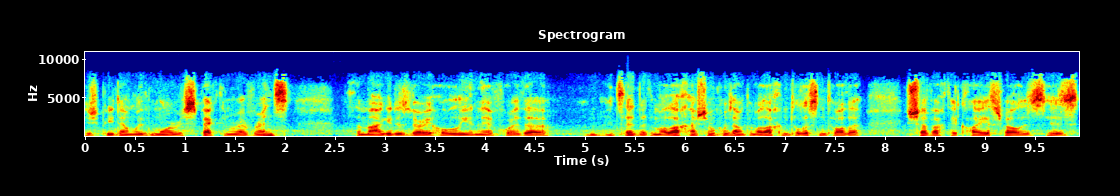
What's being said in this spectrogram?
It should be done with more respect and reverence. The magid is very holy, and therefore the it said that the malach Hashem comes down with the malachim to listen to all the shavach that Klal Yisrael is, is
